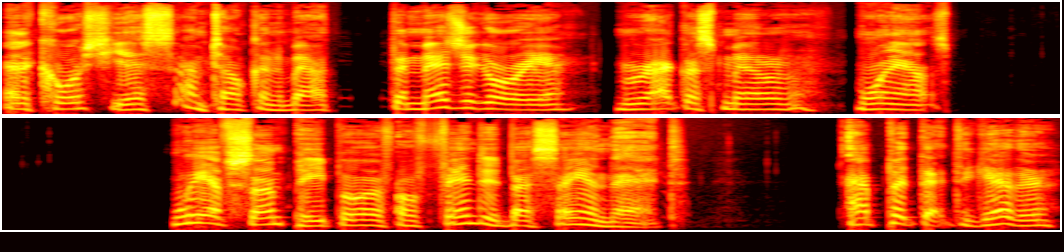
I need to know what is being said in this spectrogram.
And of course, yes, I'm talking about the Medjugorje miraculous metal one ounce. We have some people offended by saying that. I put that together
